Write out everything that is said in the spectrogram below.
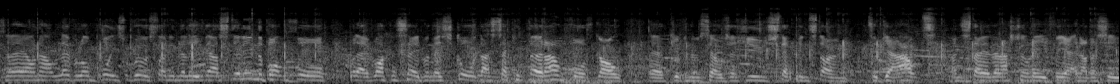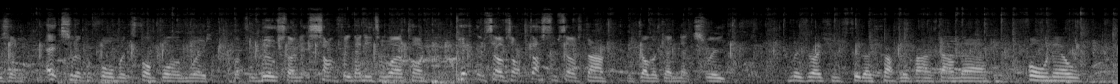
So uh, they are now level on points with Wealdstone in the league. They are still in the bottom four, but they've, like I said, when they scored that second, third, and fourth goal, they have given themselves a huge stepping stone to get out and stay in the National League for yet another season. Excellent performance from Boreham Wood, but for Wealdstone, it's something they need to work on. Pick themselves up, dust themselves down, and go again next week. Commiserations to those travelling fans down there. 4 0.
